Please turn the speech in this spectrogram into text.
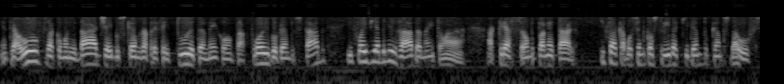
entre a UFS, a comunidade, aí buscamos a prefeitura também com apoio, o governo do estado, e foi viabilizada né, então a, a criação do planetário, que foi, acabou sendo construído aqui dentro do campus da UFS.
